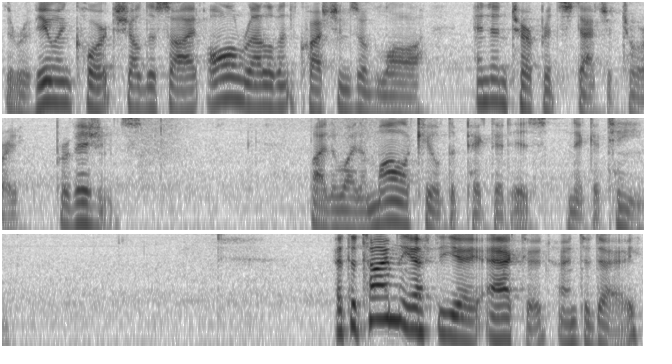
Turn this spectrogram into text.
The reviewing court shall decide all relevant questions of law and interpret statutory provisions. By the way, the molecule depicted is nicotine. At the time the FDA acted, and today,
